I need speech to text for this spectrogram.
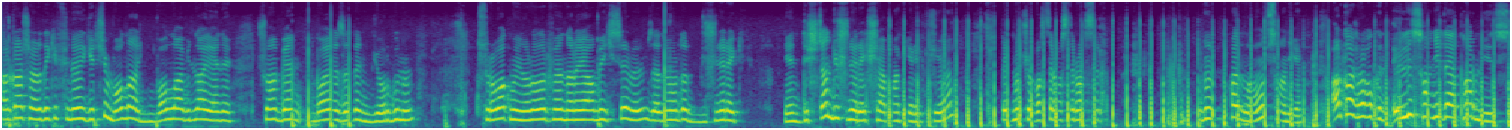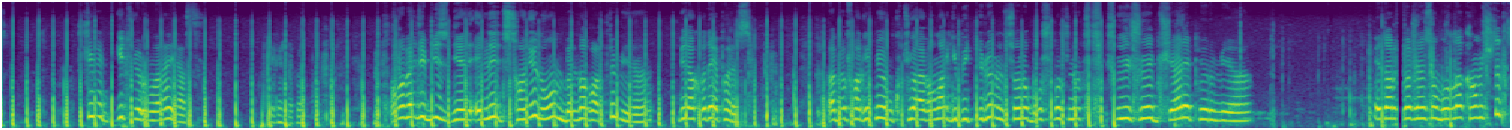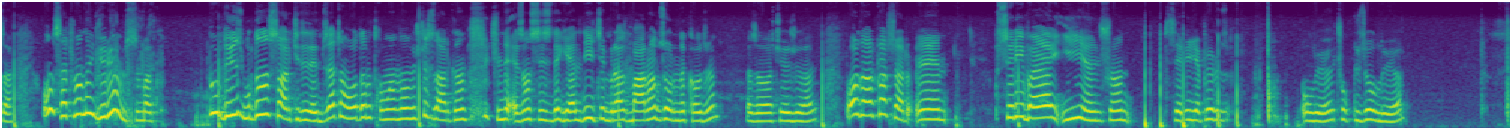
Arkadaşlardaki finale geçeyim. Vallahi vallahi billahi yani şu an ben bayağı zaten yorgunum. Kusura bakmayın oraları falan araya almak istemedim. Zaten orada düşünerek yani dıştan düşünerek şey yapmak gerekiyor. Bekle şöyle bastır bastır bastır. Bunu hadi lan 10 saniye. Arkadaşlar bakın 50 saniyede yapar mıyız? Şimdi git yorumlara yaz. Şaka şaka. Ama bence biz yani 50 saniye ne oğlum ben abarttım ya. Bir dakikada yaparız. Ya ben fark etmiyorum kutuyu hayvanlar gibi ittiriyorum sonra boş boşuna şöyle şöyle bir şeyler yapıyorum ya. Evet arkadaşlar en son burada kalmıştık da. Oğlum saçmalığını görüyor musun bak. Buradayız buradan nasıl hareket edelim. Zaten o adamı tamamlamışız da arkadan. Şimdi ezan sesi de geldiği için biraz bağırmak zorunda kalacağım. Ezan çocuklar. Bu arada arkadaşlar e, bu seri bayağı iyi yani şu an seri yapıyoruz oluyor. Çok güzel oluyor.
